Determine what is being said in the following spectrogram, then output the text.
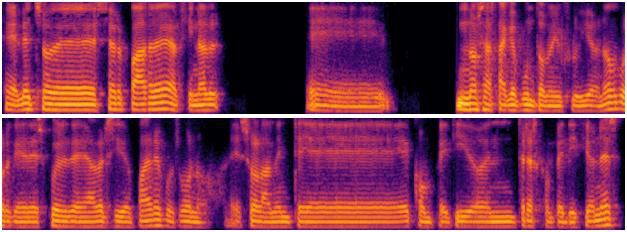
el hecho de ser padre al final eh, no sé hasta qué punto me influyó, ¿no? Porque después de haber sido padre, pues bueno, solamente he competido en tres competiciones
